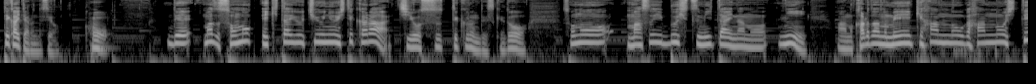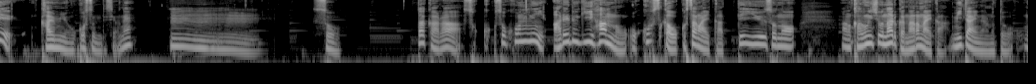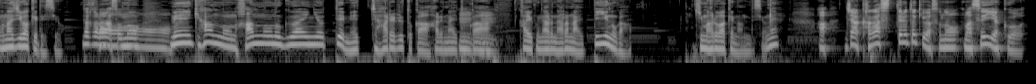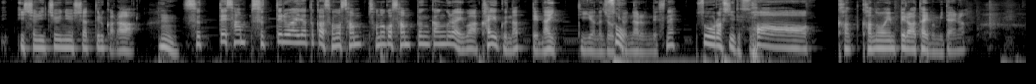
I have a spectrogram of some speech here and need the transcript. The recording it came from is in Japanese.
って書いてあるんですよ。う。ほでまずその液体を注入してから血を吸ってくるんですけどその麻酔物質みたいなのにあの体の免疫反応が反応してかゆみを起こすんですよね。う。ん。そう。だからそこそこにアレルギー反応を起こすか起こさないかっていうそのあの花粉症になるかならないかみたいなのと同じわけですよ。だからそのの免疫反応の反応の具合によってめっちゃ腫れるとか腫れないとか痒くなるならないっていうのが決まるわけなんですよねあじゃあ蚊が吸ってる時はその麻酔薬を一緒に注入しちゃってるからうん吸って三吸ってる間とかその三その後3分間ぐらいは痒くなってないっていうような状況になるんですね。そうらしいですはあか蚊のエンペラータイムみたいな。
